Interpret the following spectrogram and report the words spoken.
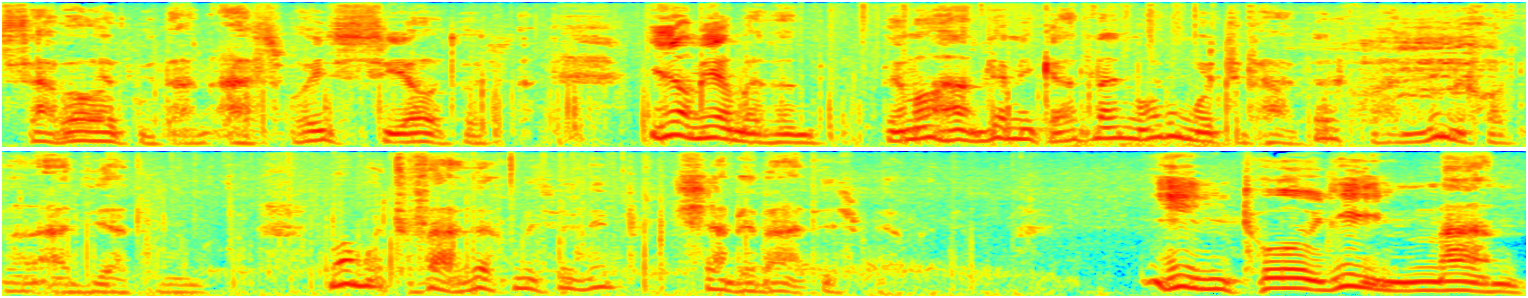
سوار بودن اسبای سیاه داشتن. اینا می آمدن به ما حمله می‌کردن ما رو متفرق کنن نمی‌خواستن اذیتمون ما متفرق می‌شدیم شب بعدش می اینطوری من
